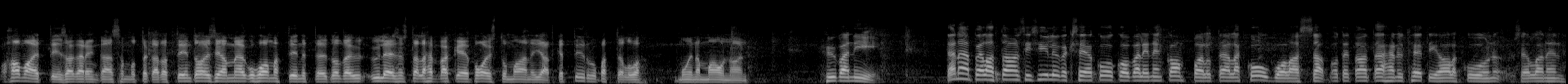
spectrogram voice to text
havaittiin Sakarin kanssa, mutta katsottiin toisiamme ja kun huomattiin, että ei tuolta yleisöstä lähde väkeä poistumaan, niin jatkettiin rupattelua muina maunoin. Hyvä niin. Tänään pelataan siis Ilveksen ja KK välinen kamppailu täällä Kouvolassa. Otetaan tähän nyt heti alkuun sellainen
